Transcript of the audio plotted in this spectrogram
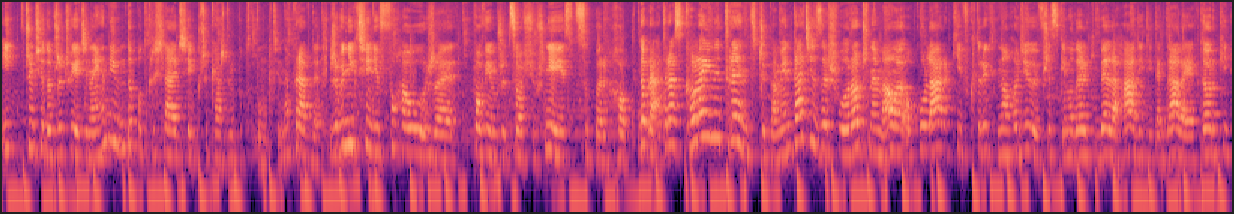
i w czym się dobrze czujecie. Najchętniej bym to podkreślała dzisiaj przy każdym podpunkcie, naprawdę. Żeby nikt się nie fochał, że powiem, że coś już nie jest super hot. Dobra, a teraz kolejny trend. Czy pamiętacie zeszłoroczne małe okularki, w których no chodziły wszystkie modelki Bella Hadid i tak dalej, aktorki.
